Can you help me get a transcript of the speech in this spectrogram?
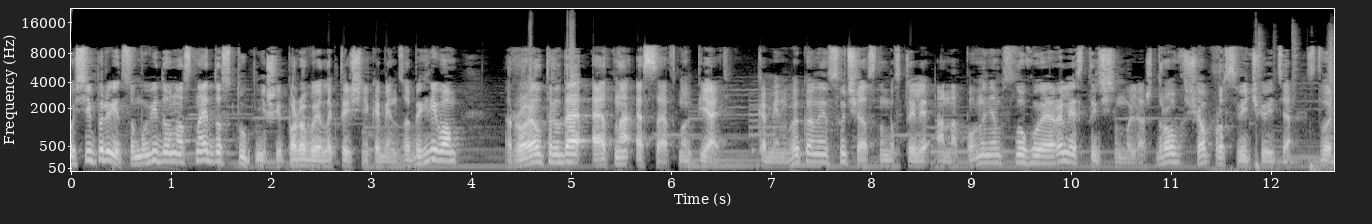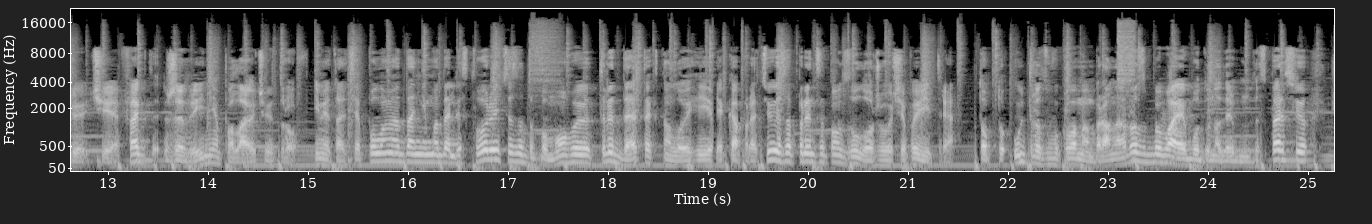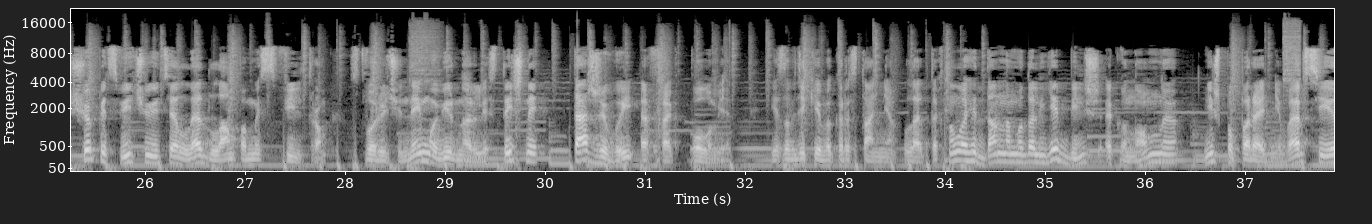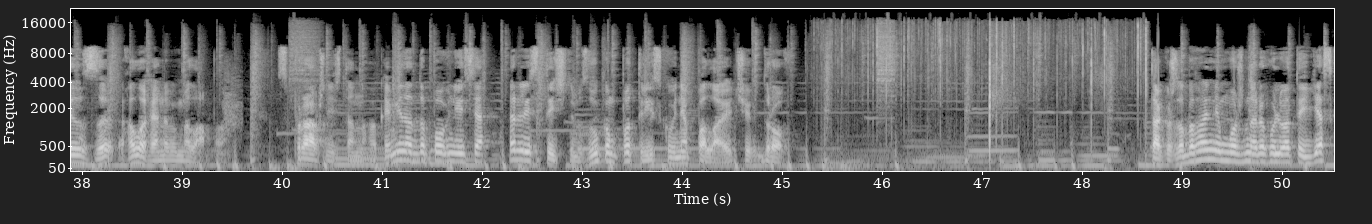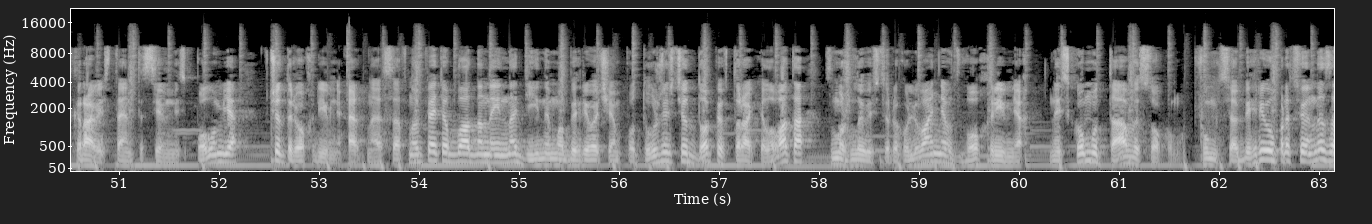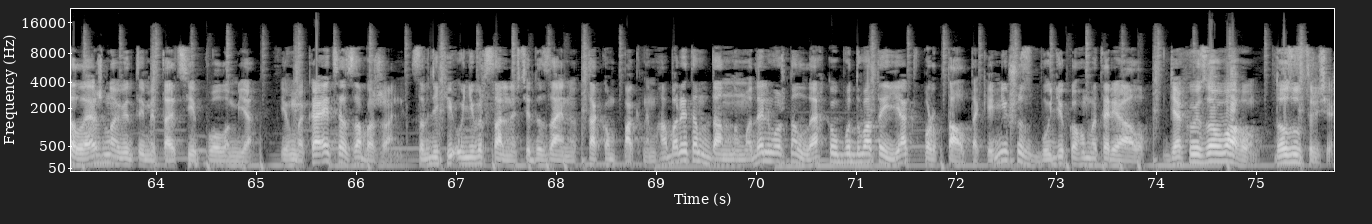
Усім привіт! В цьому відео у нас найдоступніший паровий електричний камін з обігрівом Royal 3D Etna SF05. Камін виконаний в сучасному стилі, а наповненням слугує реалістичний муляж дров, що просвічується, створюючи ефект жевріння палаючих дров. Імітація полум'я даній моделі створюється за допомогою 3D-технології, яка працює за принципом зволожувача повітря. Тобто ультразвукова мембрана розбиває воду на дрібну дисперсію, що підсвічується led лампами з фільтром, створюючи неймовірно реалістичний та живий ефект полум'я. І завдяки використанню led технологій дана модель є більш економною ніж попередні версії з галогеновими лампами. Справжність даного каміна доповнюється реалістичним звуком потріскування палаючих дров. Також за бажанням можна регулювати яскравість та інтенсивність полум'я в чотирьох рівнях. Etna SF05 обладнаний надійним обігрівачем потужністю до 1,5 кВт з можливістю регулювання в двох рівнях низькому та високому. Функція обігріву працює незалежно від імітації полум'я і вмикається за бажанням. Завдяки універсальності дизайну та компактним габаритам дану модель можна легко вбудувати як в портал, так і нішу з будь-якого матеріалу. Дякую за увагу! До зустрічі!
